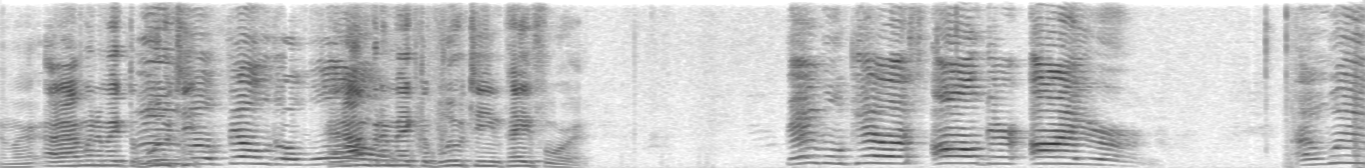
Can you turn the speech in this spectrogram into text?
Am I? And I'm gonna make the blue we team. a wall. And I'm gonna make the blue team pay for it. They will give us all their iron. And we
